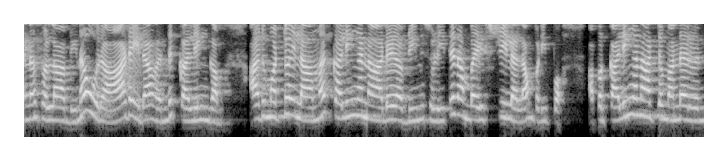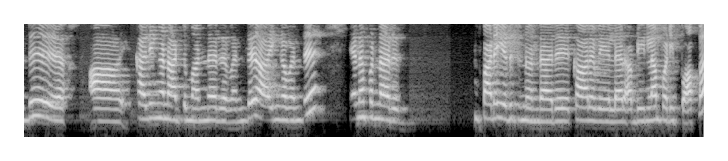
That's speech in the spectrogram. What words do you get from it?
என்ன சொல்லலாம் அப்படின்னா ஒரு ஆடை தான் வந்து கலிங்கம். அது மட்டும் இல்லாமல் கலிங்க நாடு அப்படின்னு சொல்லிட்டு நம்ம ஹிஸ்ட்ரியிலலாம் படிப்போம். அப்போ கலிங்க நாட்டு மன்னர் வந்து கலிங்க நாட்டு மன்னர் வந்து இங்கே வந்து என்ன பண்ணார்? படை எடுத்துன்னு வந்தார் காரவேலர் அப்படின்லாம் படிப்போம். அப்போ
